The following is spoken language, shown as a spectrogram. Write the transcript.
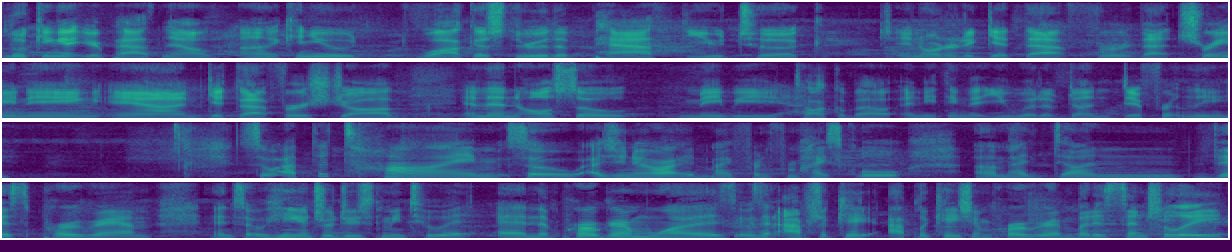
looking at your path now, uh, can you walk us through the path you took in order to get that for that training and get that first job, and then also maybe talk about anything that you would have done differently? So at the time, so as you know, I had my friend from high school um, had done this program, and so he introduced me to it. And the program was it was an applica- application program, but essentially,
